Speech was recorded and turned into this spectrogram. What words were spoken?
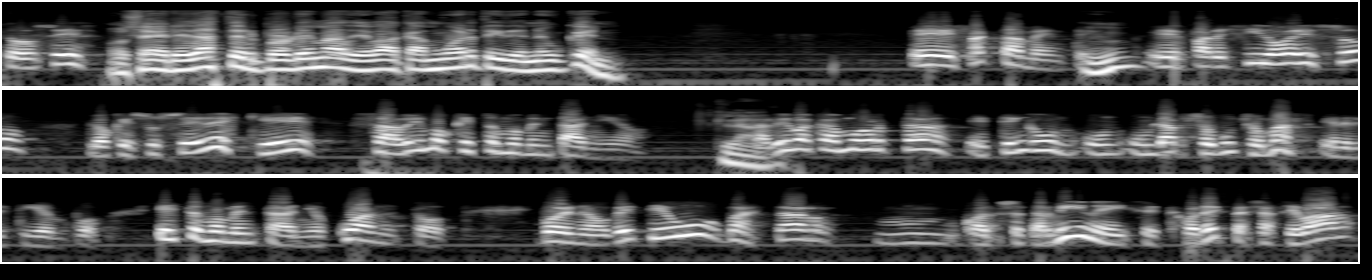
Entonces, O sea, heredaste el problema de Vaca Muerta y de Neuquén. exactamente, ¿Mm? eh, parecido a eso, lo que sucede es que sabemos que esto es momentáneo. Tal vez Claro. Vaca Muerta eh, tenga un, un- un lapso mucho más en el tiempo. Esto es momentáneo. ¿Cuánto? Bueno, BTU va a estar, mm, cuando se termine y se conecta, ya se va.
